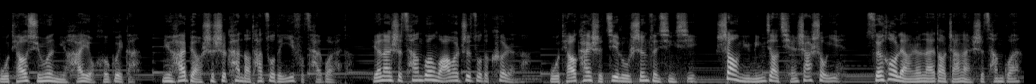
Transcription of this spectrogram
五条询问女孩有何贵干，女孩表示是看到他做的衣服才过来的。原来是参观娃娃制作的客人啊！五条开始记录身份信息，少女名叫前沙寿叶。随后两人来到展览室参观，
